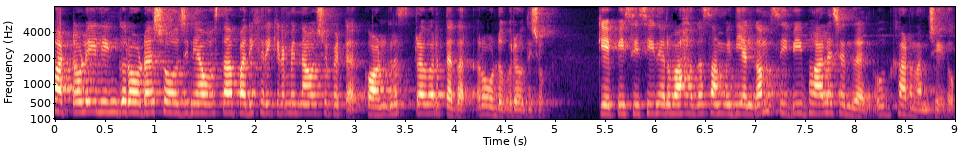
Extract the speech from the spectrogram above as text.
Vattoli link road ശോചനീയാവസ്ഥ പരിഹരിക്കണമെന്നാവശ്യപ്പെട്ട് കോൺഗ്രസ് പ്രവർത്തകർ റോഡ് ഉപരോധിച്ചു. കെ പി സി സി നിർവാഹക സമിതി അംഗം സി ബി ബാലചന്ദ്രൻ ഉദ്ഘാടനം ചെയ്തു.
